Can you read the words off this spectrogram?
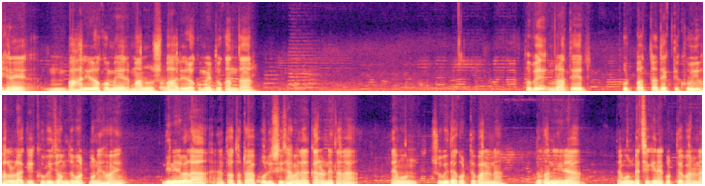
এখানে বাহারি রকমের মানুষ, বাহারি রকমের দোকানদার। তবে রাতের ফুটপাথটা দেখতে খুবই ভালো লাগে, খুবই জমজমাট মনে হয়। দিনের বেলা ততটা পুলিশি ঝামেলার কারণে তারা তেমন সুবিধা করতে পারে না। দোকানিরা তেমন বেচে কিনা করতে পারে না।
